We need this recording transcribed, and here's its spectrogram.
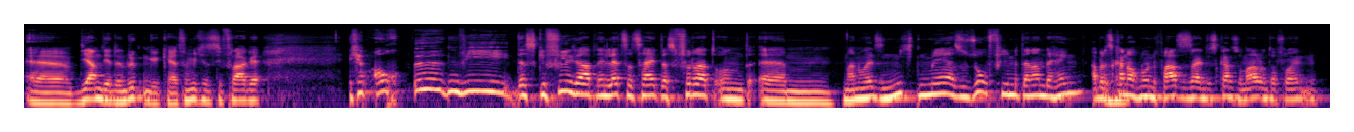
äh, die haben dir den Rücken gekehrt. Für mich ist die Frage, ich habe auch irgendwie das Gefühl gehabt in letzter Zeit, dass Firat und ähm, Manuelsen nicht mehr so viel miteinander hängen. Aber das mhm. kann auch nur eine Phase sein, das ist ganz normal unter Freunden.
